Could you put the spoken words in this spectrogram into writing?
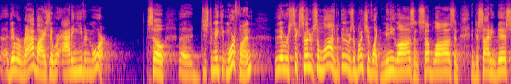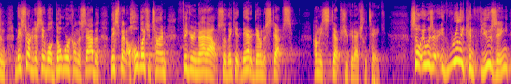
uh, there were rabbis that were adding even more. So, uh, just to make it more fun, there were 600 some laws, but then there was a bunch of like mini laws and sub laws and, and deciding this. And, and, they started to say, well, don't work on the Sabbath. They spent a whole bunch of time figuring that out. So they, get, they had it down to steps, how many steps you could actually take. So it was really confusing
